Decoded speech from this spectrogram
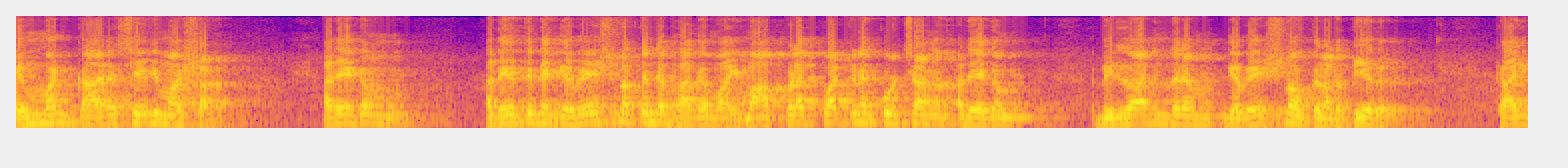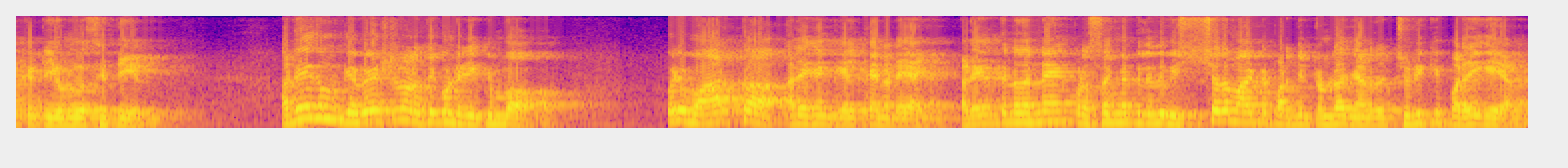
എം എൻ കാരശ്ശേരി മാഷാണ്. അദ്ദേഹം അദ്ദേഹത്തിന്റെ ഗവേഷണത്തിന്റെ ഭാഗമായി മാപ്പിളപ്പാട്ടിനെ കുറിച്ചാണ് അദ്ദേഹം ബിരുദാനന്തരം ഗവേഷണമൊക്കെ നടത്തിയത്. കാലിക്കറ്റ് യൂണിവേഴ്സിറ്റിയിൽ. അദ്ദേഹം ഗവേഷണം നടത്തിക്കൊണ്ടിരിക്കുമ്പോൾ ഒരു വാർത്ത അദ്ദേഹം കേൾക്കാനിടയായി. അദ്ദേഹത്തിന്റെ തന്നെ പ്രസംഗത്തിൽ ഇത് വിശദമായിട്ട് പറഞ്ഞിട്ടുണ്ട്. ഞാനത് ചുരുക്കി പറയുകയാണ്.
